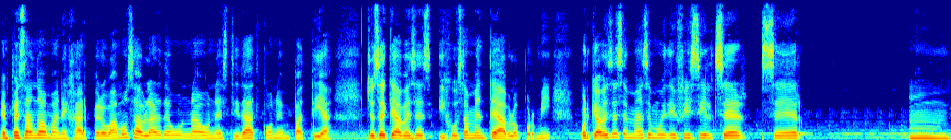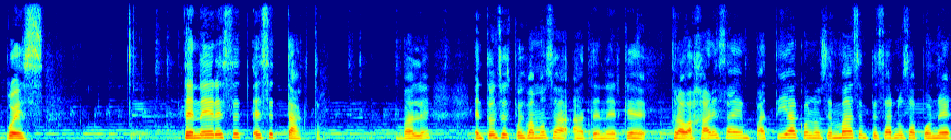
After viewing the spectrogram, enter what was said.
empezando a manejar, pero vamos a hablar de una honestidad con empatía. Yo sé que a veces, y justamente hablo por mí, porque a veces se me hace muy difícil ser, ser, mm, pues, tener ese, ese tacto, ¿vale? Entonces, pues vamos a, a tener que trabajar esa empatía con los demás, empezarnos a poner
